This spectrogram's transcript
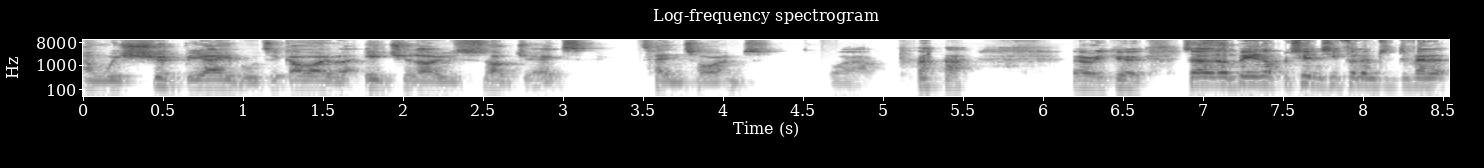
and we should be able to go over each of those subjects 10 times. Wow. Very good. So there'll be an opportunity for them to develop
